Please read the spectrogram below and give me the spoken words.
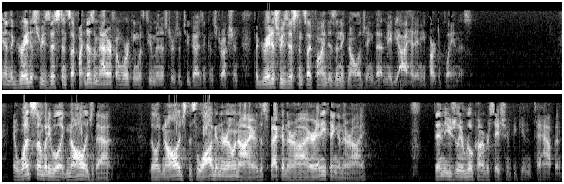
And the greatest resistance I find, it doesn't matter if I'm working with two ministers or two guys in construction, the greatest resistance I find is in acknowledging that maybe I had any part to play in this. And once somebody will acknowledge that, they'll acknowledge this log in their own eye or the speck in their eye or anything in their eye, then usually a real conversation begin to happen.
